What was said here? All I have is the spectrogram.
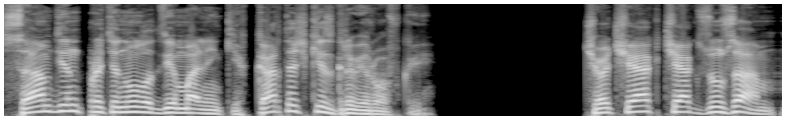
Самдин протянула две маленьких карточки с гравировкой. «Чо-чак-чак-зузам!»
